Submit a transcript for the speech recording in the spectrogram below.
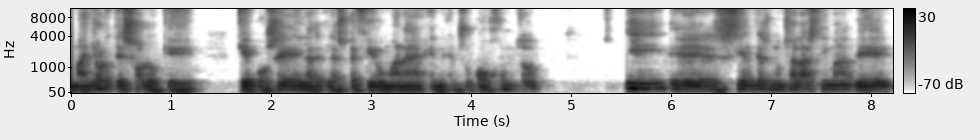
mayor tesoro que, posee la, especie humana en, su conjunto y eh, sientes mucha lástima de,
